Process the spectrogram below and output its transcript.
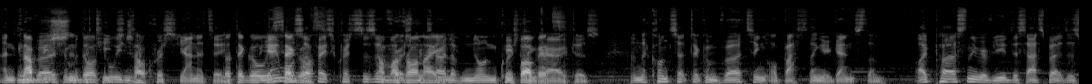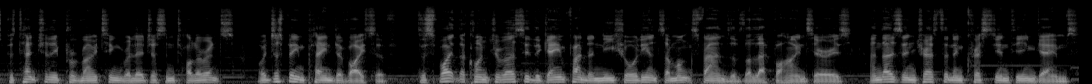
and Napisz conversion with the teachings Twitcha, of Christianity. the game also faced criticism for its portrayal of non-Christian characters and the concept of converting or battling against them. I personally reviewed this aspect as potentially promoting religious intolerance or just being plain divisive. Despite the controversy, the game found a niche audience amongst fans of the Left Behind series and those interested in Christian themed games.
